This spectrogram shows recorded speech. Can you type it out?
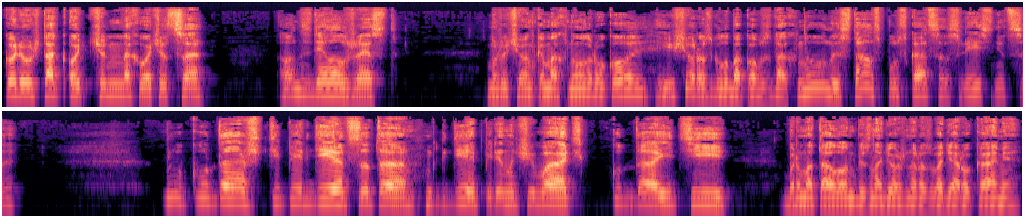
коли уж так очень хочется. Он сделал жест. Мужичонка махнул рукой, еще раз глубоко вздохнул и стал спускаться с лестницы. — Ну, куда ж теперь деться-то? Где переночевать? Куда идти? — бормотал он, безнадежно разводя руками. —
